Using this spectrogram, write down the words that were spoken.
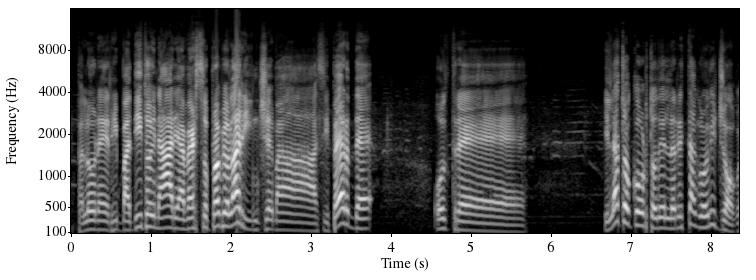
Il pallone ribadito in aria verso proprio la ringe, ma si perde oltre il lato corto del rettangolo di gioco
